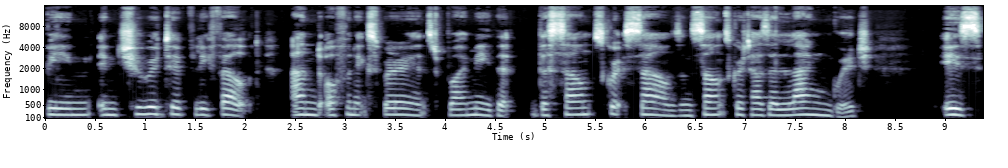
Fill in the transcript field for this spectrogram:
been intuitively felt and often experienced by me that the Sanskrit sounds and Sanskrit as a language is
